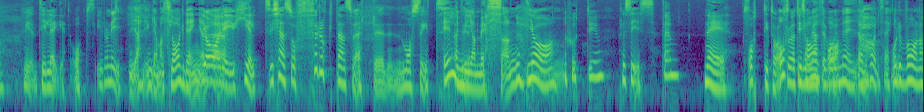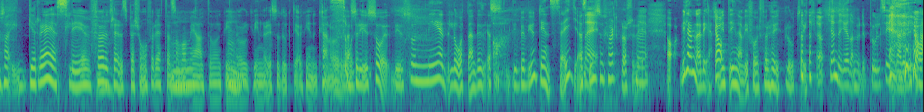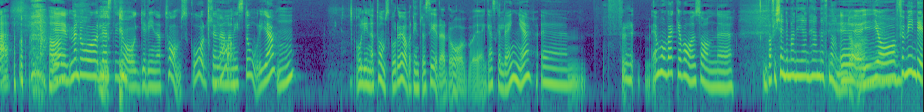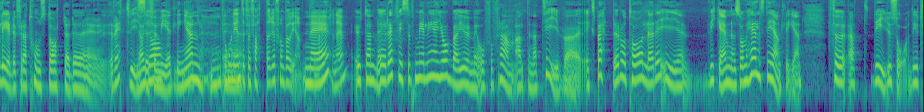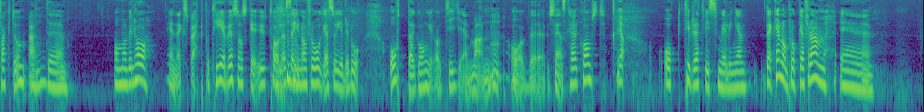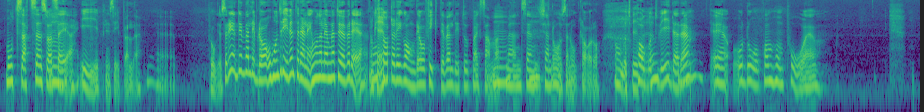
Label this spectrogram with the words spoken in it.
med tillägget obs, ironi. ja, det är en gammal slagdänga. Ja, det är ju helt... Det känns så fruktansvärt eh, mossigt. Elmia-mässan. Ja, 75. precis. Nej, Nej, 80-tal tror jag till och med att det var. Oj, nej, ja, det var det säkert. Och det var någon sån gräslig företrädesperson för detta som var med allt. Och kvinnor och kvinnor är så duktiga och kvinnor kan. Och, Så alltså, det är ju så, det är ju så nedlåtande. Alltså, Det behöver ju inte ens sägas. Det är ju Nej. så självklart. Så det, Nej. ja, vi lämnar det Ja. vi inte, innan vi får förhöjt blodtryck. Jag kände redan hur det pulserade lite Ja. här. Ja. Eh, men då läste jag Lina Thomsgårds En Ja. Mm. annan historia. Och Lina Thomsgård har jag varit intresserad av eh, ganska länge. Eh, för, ja, hon verkar vara en sån... Eh, Varför kände man igen hennes namn då? eh, ja, för min del är det för att hon startade Rättviseförmedlingen. Mm, för hon är inte författare från början? Nej, Nej. utan eh, Rättviseförmedlingen jobbar ju med att få fram alternativa experter och talare i eh, vilka ämnen som helst egentligen. För att det är ju så, det är ett faktum att eh, om man vill ha en expert på tv som ska uttala sig i någon fråga så är det då åtta gånger av tio en man av eh, svensk härkomst. Ja. Och till Rättviseförmedlingen, där kan de plocka fram eh, motsatsen så att Mm. säga i princip alla eh, frågor. Så det, det är väldigt bra. Och hon driver inte den längre, hon har lämnat över det. Hon Okej. startade igång det och fick det väldigt uppmärksammat. Men sen kände hon sig nog klar och Har gått vidare? har gått vidare. Eh, och då kom hon på... Eh,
